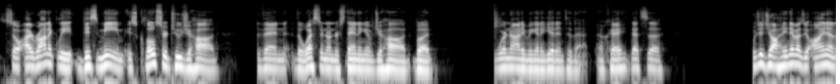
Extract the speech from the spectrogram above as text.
So ironically, this meme is closer to jihad than the Western understanding of jihad, but we're not even gonna get into that. Okay, that's a. Hoca cahline benziyor. Aynen.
